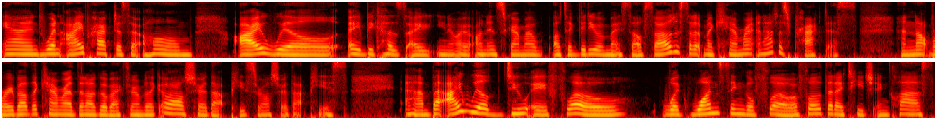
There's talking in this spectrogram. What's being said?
And when i practice at home I will I, because I you know I, on Instagram I'll, I'll take video of myself. So I'll just set up my camera and I'll just practice and not worry about the camera. Then I'll go back through and be like oh I'll share that piece or I'll share that piece. Um, but I will do a flow like one single flow a flow that I teach in class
